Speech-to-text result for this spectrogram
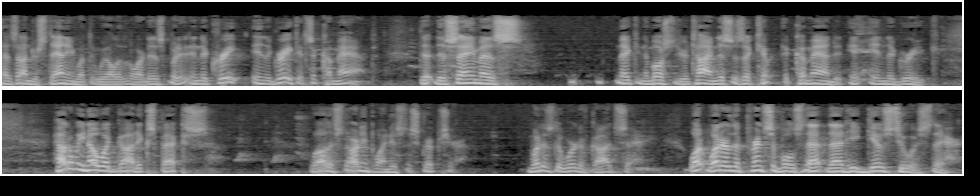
as understanding what the will of the Lord is, but in the Greek, in the Greek it's a command. The, the same as making the most of your time. This is a, a command in, in the Greek. How do we know what God expects? Well, the starting point is the Scripture. What does the Word of God say? What, what are the principles that, that He gives to us there?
